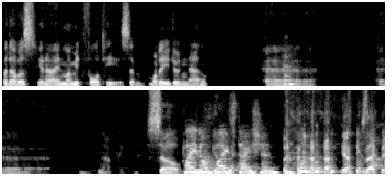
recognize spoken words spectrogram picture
But I was, you know, in my mid 40s. And what are you doing now? Uh, uh, nothing. So, Playing on PlayStation. yeah, exactly.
